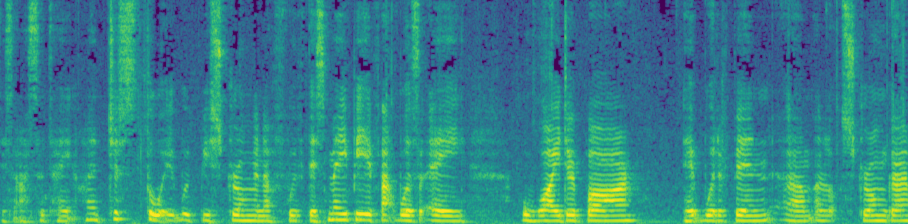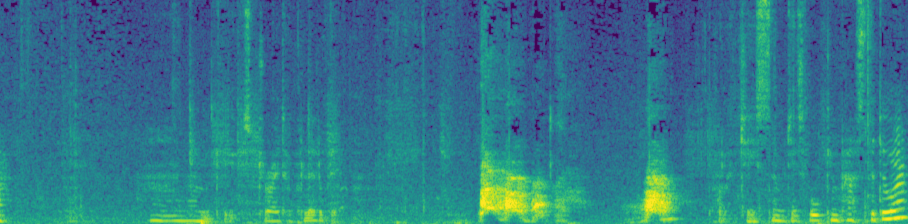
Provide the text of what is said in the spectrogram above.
this acetate. I just thought it would be strong enough with this. Maybe if that was a, a wider bar, it would have been um, a lot stronger. And um, it's dried up a little bit. Apologies, somebody's walking past the door.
